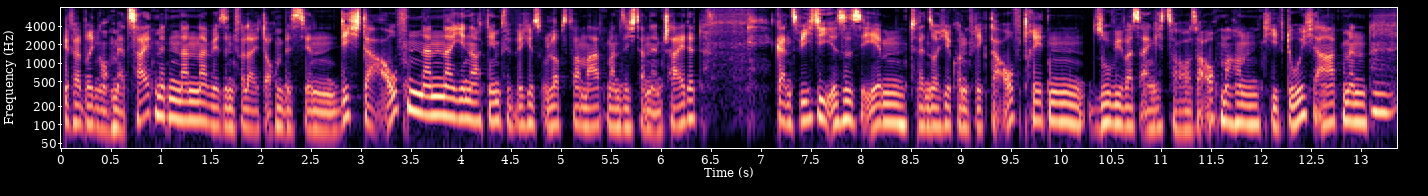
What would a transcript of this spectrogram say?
Wir verbringen auch mehr Zeit miteinander. Wir sind vielleicht auch ein bisschen dichter aufeinander, je nachdem, für welches Urlaubsformat man sich dann entscheidet. Ganz wichtig ist es eben, wenn solche Konflikte auftreten, so wie wir es eigentlich zu Hause auch machen, tief durchatmen, mhm.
